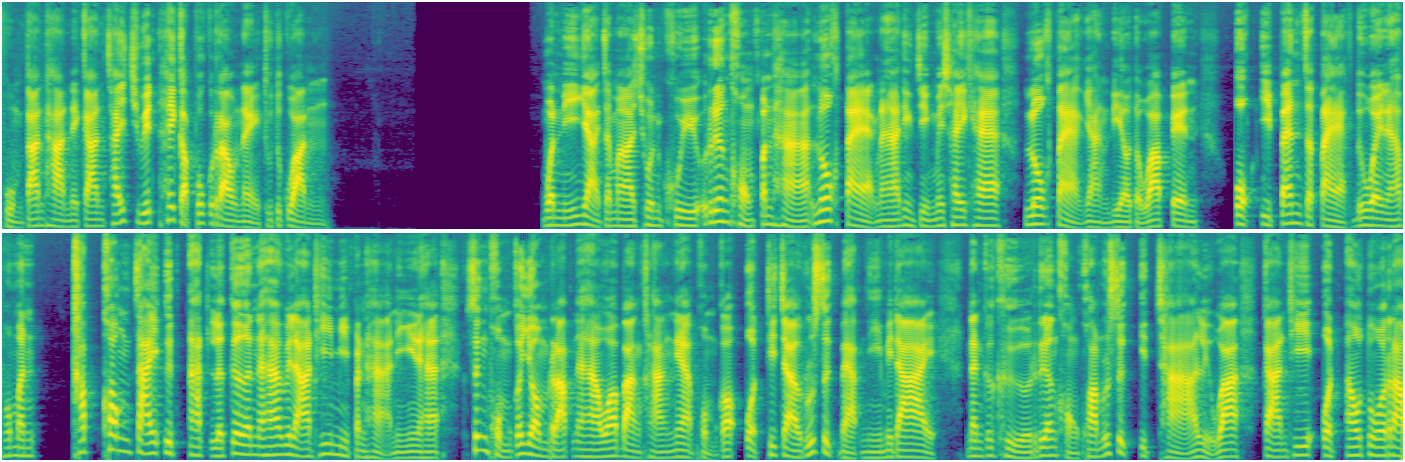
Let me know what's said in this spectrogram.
ภูมิต้านทานในการใช้ชีวิตให้กับพวกเราในทุกๆวัน วันนี้อยากจะมาชวนคุยเรื่องของปัญหาโลกแตกนะฮะจริงๆ ไม่ใช่แค่โลกแตกอย่างเดียว แต่ว่าเป็นอกอีแป้นจะแตกด้วยนะครับเพราะมัน คับข้องใจอึดอัดเหลือเกินนะฮะเวลาที่มีปัญหานี้นะฮะซึ่งผมก็ยอมรับนะฮะว่าบางครั้งเนี่ยผมก็อดที่จะรู้สึกแบบนี้ไม่ได้ นั่นก็คือเรื่องของความรู้สึกอิจฉา หรือว่าการที่อดเอาตัวเรา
